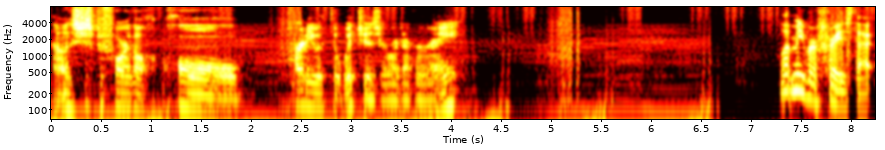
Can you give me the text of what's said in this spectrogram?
that was just before the whole party with the witches or whatever, right? Let me rephrase that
